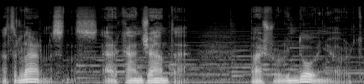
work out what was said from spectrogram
Hatırlar mısınız? Erkan Can da başrolünde oynuyordu.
